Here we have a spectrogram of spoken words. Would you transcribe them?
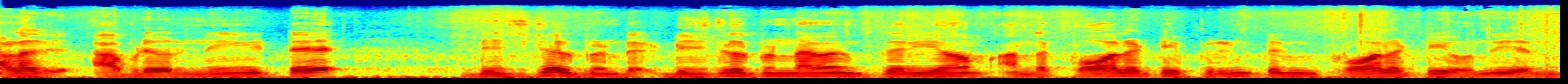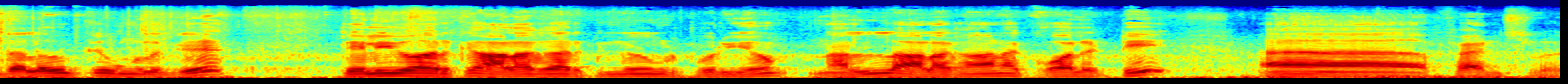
அழகு. அப்படி ஒரு நீட்டு டிஜிட்டல் பிரிண்ட் டிஜிட்டல் பிரிண்ட்னாவே உங்களுக்கு தெரியும். அந்த குவாலிட்டி பிரிண்டிங் குவாலிட்டி வந்து எந்த அளவுக்கு உங்களுக்கு தெளிவாக இருக்குது அழகாக இருக்குங்கிறது உங்களுக்கு புரியும். நல்ல அழகான குவாலிட்டி ஃபேன்ஸில்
